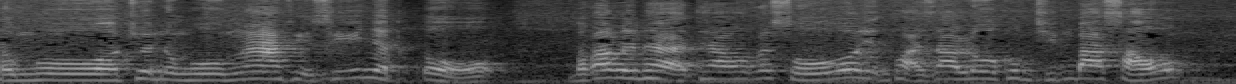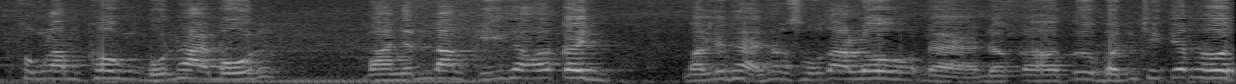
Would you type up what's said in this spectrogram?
đồng hồ chuyên đồng hồ Nga Thụy Sĩ Nhật cổ và các liên hệ theo cái số điện thoại Zalo 0936 050 424 và nhấn đăng ký theo cái kênh mà liên hệ theo số Zalo để được uh, tư vấn chi tiết hơn.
